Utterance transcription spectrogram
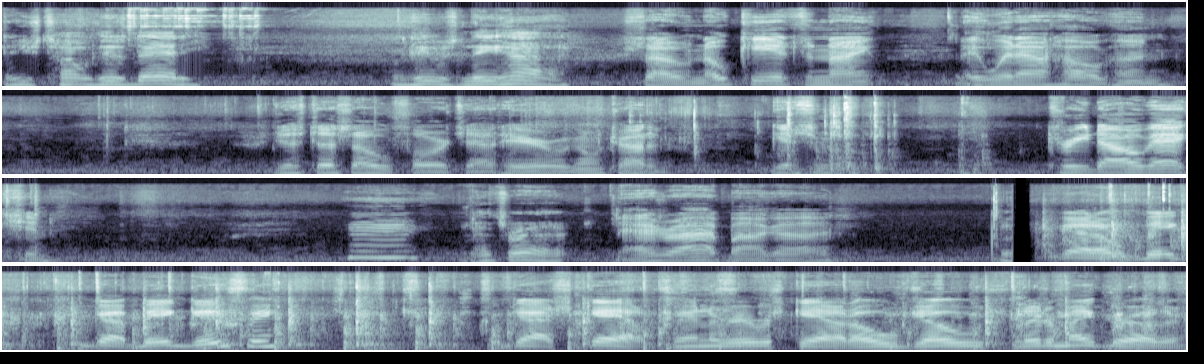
I used to hunt with his daddy when he was knee high. So, no kids tonight. They went out hog hunting. Just us old farts out here. We're going to try to get some tree dog action. Hmm. That's right. That's right, by God. We got old big, we got Big Goofy. We got Scout, Finley River Scout, old Joe's littermate brother.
